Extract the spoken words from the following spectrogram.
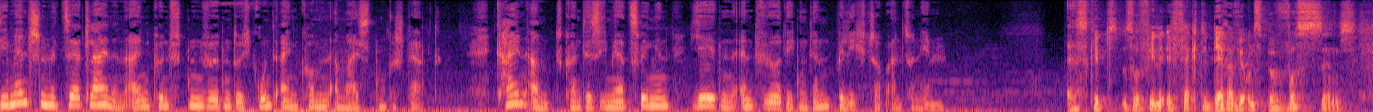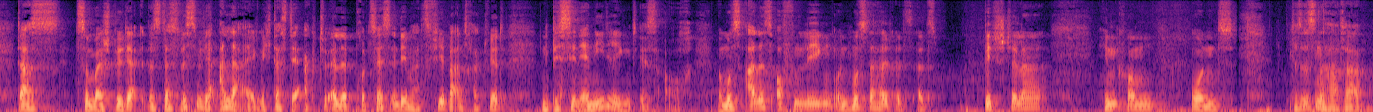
Die Menschen mit sehr kleinen Einkünften würden durch Grundeinkommen am meisten gestärkt. Kein Amt könnte sie mehr zwingen, jeden entwürdigenden Billigjob anzunehmen es gibt so viele Effekte, derer wir uns bewusst sind, dass zum Beispiel, der, das, das wissen wir alle eigentlich, dass der aktuelle Prozess, in dem Hartz IV beantragt wird, ein bisschen erniedrigend ist auch. Man muss alles offenlegen und muss da halt als, als Bittsteller hinkommen und das ist ein harter,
